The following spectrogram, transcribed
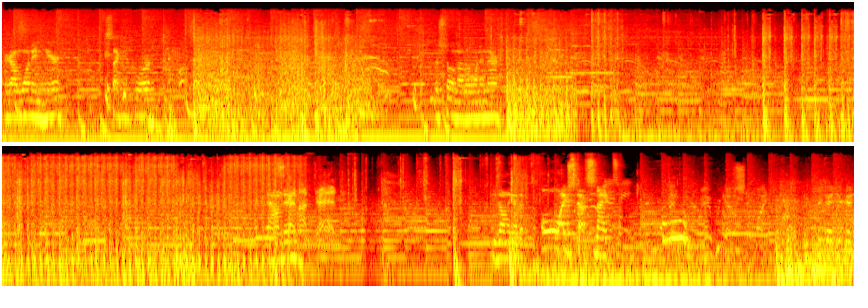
I got one in here. Second floor. There's still another one in there. Down, dude. He's on the other. Oh, I just got sniped. You're good, you're good.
